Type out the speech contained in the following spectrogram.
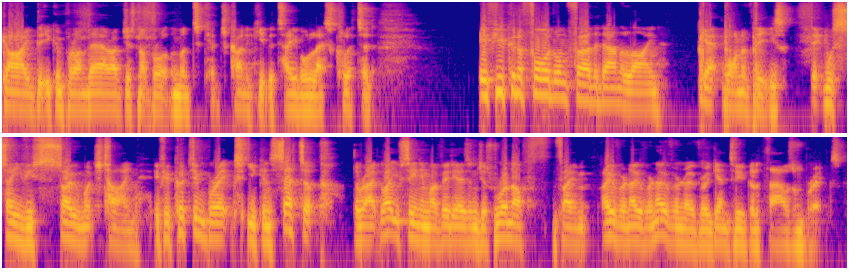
guide that you can put on there. I've just not brought them on to kind of keep the table less cluttered. If you can afford one further down the line, get one of these. It will save you so much time. If you're cutting bricks, you can set up the rack like you've seen in my videos and just run off over and over and over and over again until you've got a thousand bricks.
